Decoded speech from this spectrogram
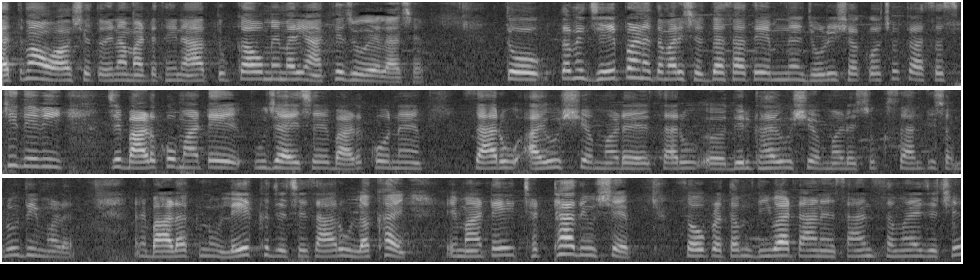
આત્માઓ આવશે તો એના માટે થઈને આ તુક્કાઓ મેં મારી આંખે જોયેલા છે. તો તમે જે પણ તમારી શ્રદ્ધા સાથે એમને જોડી શકો છો. તો આ ષષ્ઠી દેવી જે બાળકો માટે પૂજાય છે, બાળકોને સારું આયુષ્ય મળે, સારું દીર્ઘાયુષ્ય મળે, સુખ, શાંતિ, સમૃદ્ધિ મળે. અને બાળકનું લેખ જે છે, સારું લખાય એ માટે છઠ્ઠા દિવસે સૌપ્રથમ દીવા ટાણે સાંજ સમયે જે છે,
